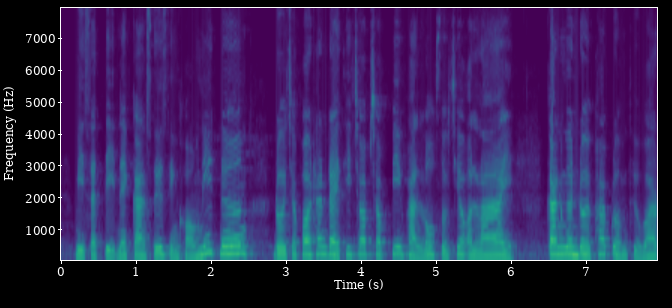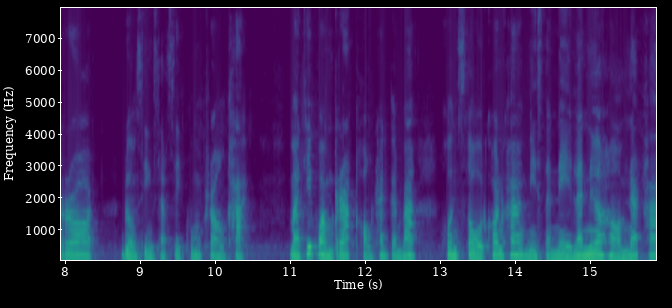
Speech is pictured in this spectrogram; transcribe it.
ๆ มีสติในการซื้อสิ่งของนิดนึง โดยเฉพาะท่านใดที่ชอบช้อปปิ้งผ่านโลกโซเชียลออนไลน์ การเงินโดยภาพรวมถือว่ารอด ดวงสิ่งศักดิ์สิทธิ์คุ้มครองค่ะ มาที่ความรักของท่านกันบ้าง คนโสดค่อนข้างมีเสน่ห์และเนื้อหอมนะคะ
